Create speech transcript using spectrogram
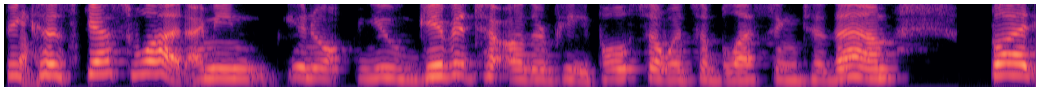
because yeah. guess what i mean you know you give it to other people so it's a blessing to them but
